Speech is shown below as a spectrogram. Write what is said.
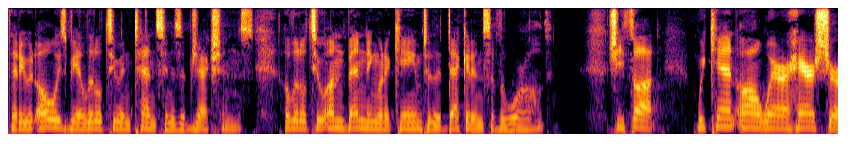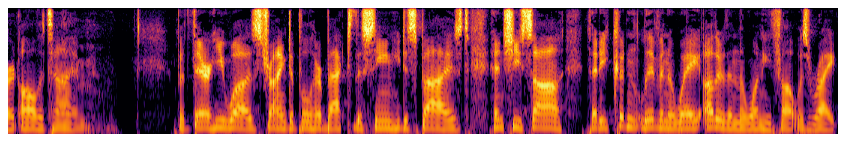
that he would always be a little too intense in his objections, a little too unbending when it came to the decadence of the world. She thought, we can't all wear a hair shirt all the time. But there he was, trying to pull her back to the scene he despised, and she saw that he couldn't live in a way other than the one he thought was right.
